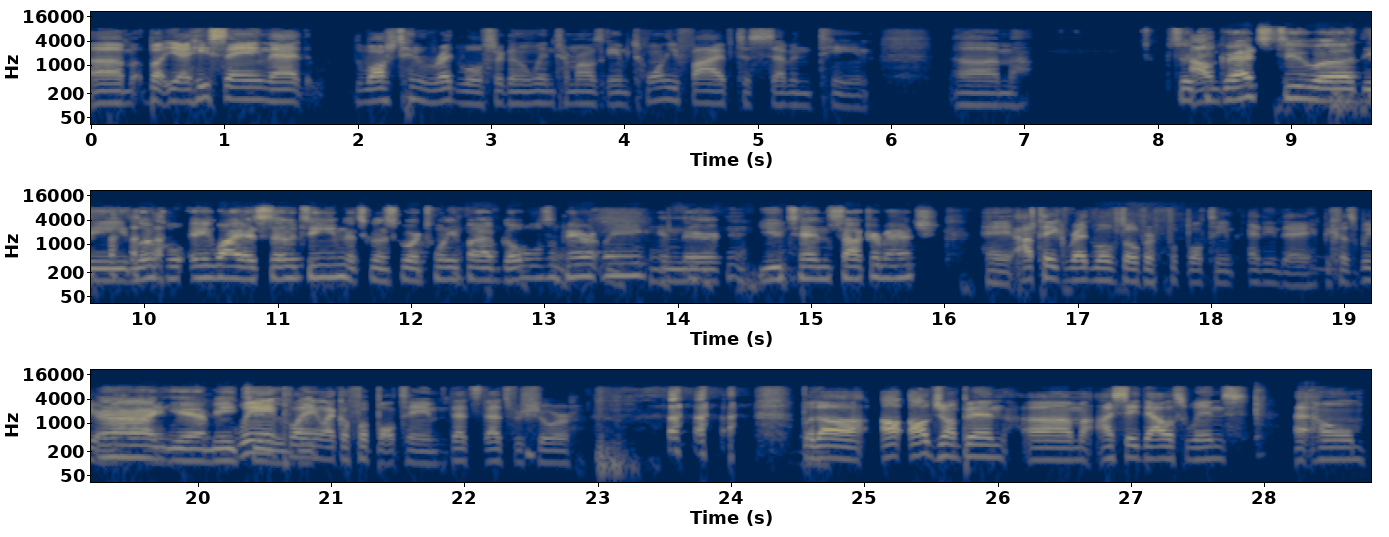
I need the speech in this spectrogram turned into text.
Um, but yeah, he's saying that the Washington Red Wolves are going to win tomorrow's game, twenty-five to seventeen. Um, So I'll- congrats to uh, the local AYSO team that's going to score 25 goals apparently in their U10 soccer match. hey, I'll take Red Wolves over football team any day because we are not Ah, playing yeah, me we too. ain't playing like a football team. That's that's for sure. but uh, I'll I'll jump in. Um, I say Dallas wins at home.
